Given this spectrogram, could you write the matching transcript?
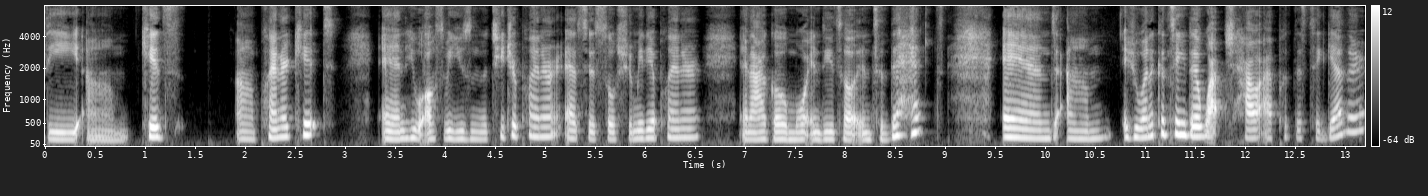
the um, kids uh, planner kit and he will also be using the teacher planner as his social media planner and I'll go more in detail into that. And um, if you want to continue to watch how I put this together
